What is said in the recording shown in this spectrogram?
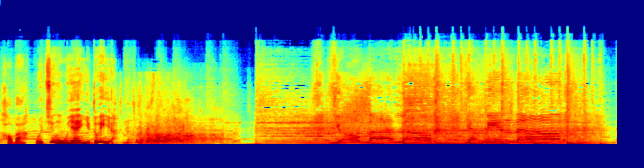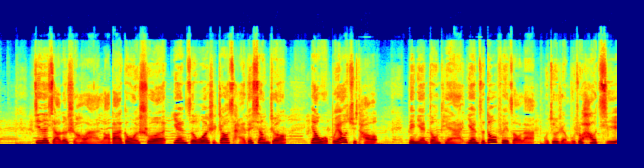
好吧，我竟无言以对呀。记得小的时候啊，老爸跟我说，燕子窝是招财的象征，要我不要去掏。那年冬天啊，燕子都飞走了，我就忍不住好奇，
